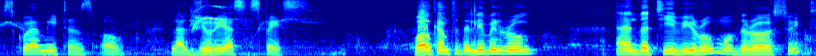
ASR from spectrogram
square meters of luxurious space. Welcome to the living room and the TV room of the Royal Suite.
